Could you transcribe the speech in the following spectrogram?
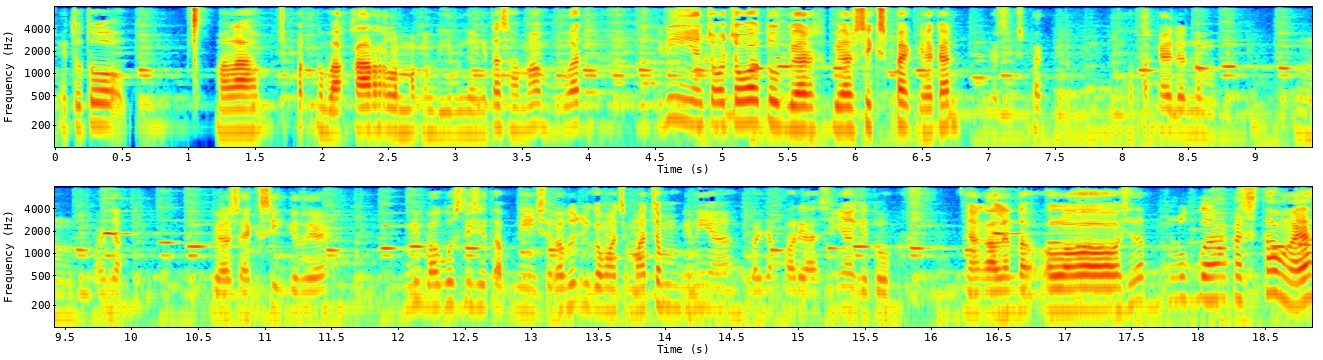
itu tuh malah cepat ngebakar lemak di pinggang kita sama buat ini yang cowok-cowok tuh biar biar six pack ya kan biar six pack kotaknya ada 6 hmm, banyak. Biar seksi gitu ya. Ini bagus nih sit up nih. Sit up tuh juga macam-macam ini ya banyak variasinya gitu. Yang kalian tahu kalau sit up perlu gua kasih tahu nggak ya?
